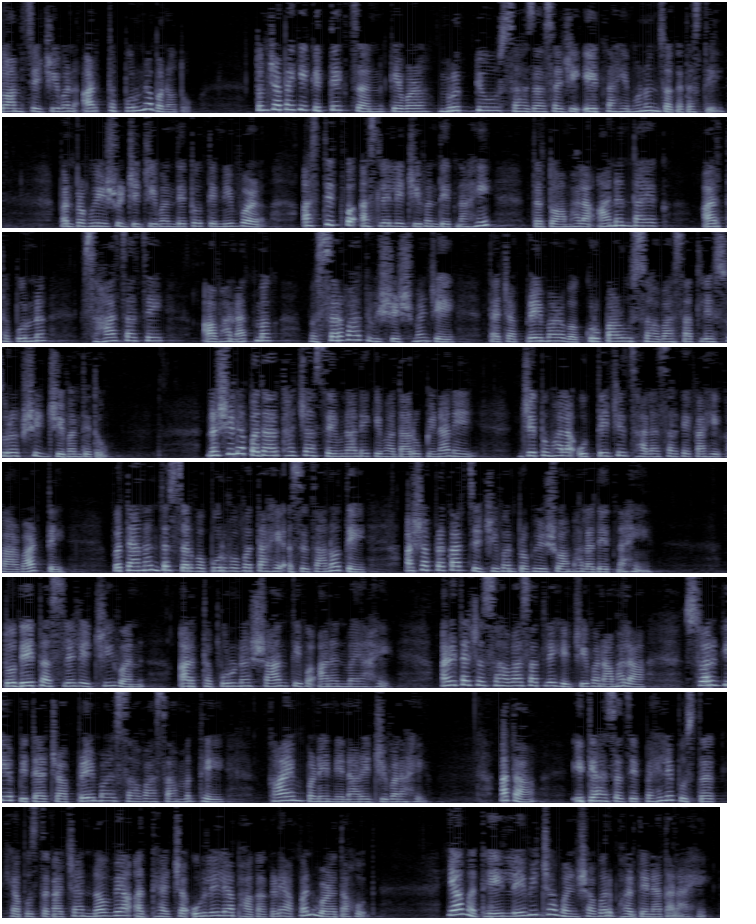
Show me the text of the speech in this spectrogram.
तो आमचे जीवन अर्थपूर्ण बनवतो. तुमच्यापैकी कित्येक जण केवळ मृत्यू सहजासहजी येत नाही म्हणून जगत असतील. पण प्रभू येशू जे जीवन देतो ते निव्वळ अस्तित्व असलेले जीवन देत नाही तर तो आम्हाला आनंददायक अर्थपूर्ण साहसाचे आव्हानात्मक व सर्वात विशेष म्हणजे त्याच्या प्रेमळ व कृपाळू सहवासातले सुरक्षित जीवन देतो. नशिल्या पदार्थाच्या सेवनाने किंवा दारू पिण्याने जे तुम्हाला उत्तेजित झाल्यासारखे काही काळ वाटते व त्यानंतर सर्व पूर्ववत आहे असे जाणवते अशा प्रकारचे जीवन प्रभू येशू आम्हाला देत नाही. तो देत असलेले जीवन अर्थपूर्ण शांती व आनंदमय आहे आणि त्याच्या सहवासातले हे जीवन आम्हाला स्वर्गीय पित्याच्या प्रेमळ सहवासामध्ये कायमपणे नेणारे जीवन आहे. आता इतिहासाचे पहिले पुस्तक ह्या पुस्तकाच्या नवव्या अध्यायाच्या उरलेल्या भागाकडे आपण वळत आहोत. यामध्ये लेवीच्या वंशावर भर देण्यात आला आहे.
